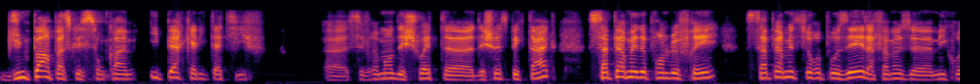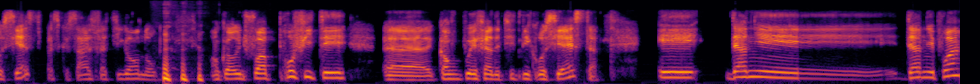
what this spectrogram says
d'une part parce qu'ils sont quand même hyper qualitatifs. Euh, c'est vraiment des chouettes, euh, des chouettes spectacles. Ça permet de prendre le frais, ça permet de se reposer, la fameuse micro-sieste, parce que ça reste fatigant. Donc, encore une fois, profitez quand vous pouvez faire des petites micro-siestes. Et dernier, dernier point,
